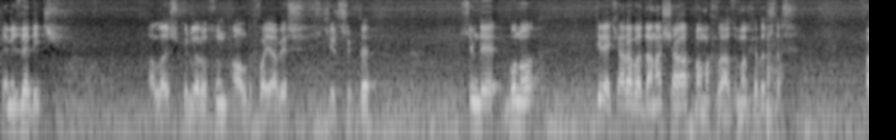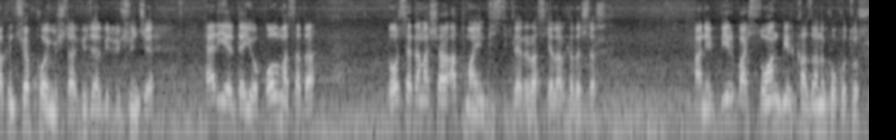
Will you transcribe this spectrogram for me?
temizledik. Allah'a şükürler olsun aldık bayağı bir kir çıktı. Şimdi bunu direkt arabadan aşağı atmamak lazım arkadaşlar. Bakın çöp koymuşlar güzel bir düşünce. Her yerde yok olmasa da dorseden aşağı atmayın pislikleri rastgele arkadaşlar. Hani bir baş soğan bir kazanı kokutur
